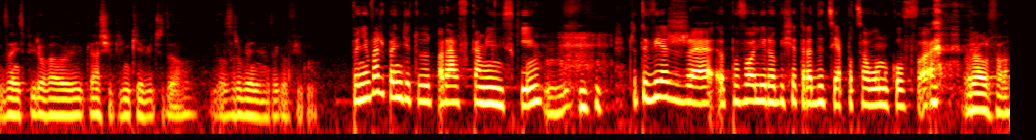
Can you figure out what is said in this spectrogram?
zainspirowały Kasi Klimkiewicz do, do zrobienia tego filmu. Ponieważ będzie tu Ralf Kamiński, czy ty wiesz, że powoli robi się tradycja pocałunków? Ralfa.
